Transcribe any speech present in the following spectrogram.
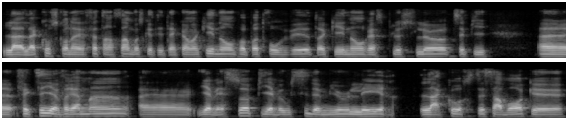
la, la course qu'on avait faite ensemble où est-ce que tu étais comme OK, non, on va pas trop vite, OK, non, on reste plus là. Tu sais, puis, euh, fait que tu sais, il y a vraiment, euh, il y avait ça, puis il y avait aussi de mieux lire la course, tu sais, savoir que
